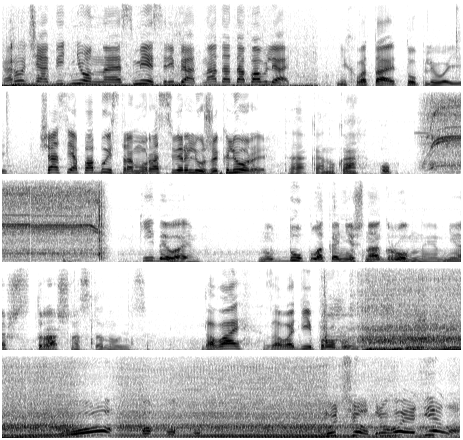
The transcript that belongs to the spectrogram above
Короче, объединенная смесь, ребят, надо добавлять. Не хватает топлива ей. Сейчас я по-быстрому рассверлю жиклеры. Так, а ну-ка. Оп. Вкидываем. Ну, дупла, конечно, огромные. Мне аж страшно становится. Давай, заводи, пробуем. Ну что, другое дело?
